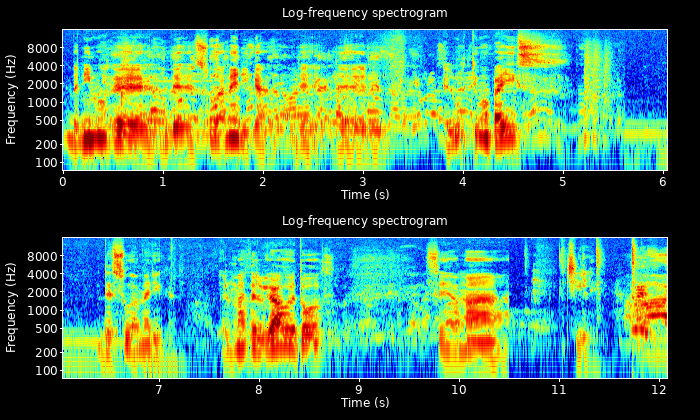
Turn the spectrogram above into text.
venimos de, Sudamérica, el último país de Sudamérica, el más delgado de todos, se llama Chile. Ah,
